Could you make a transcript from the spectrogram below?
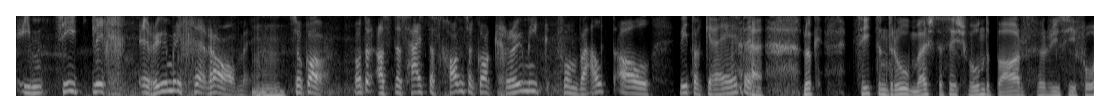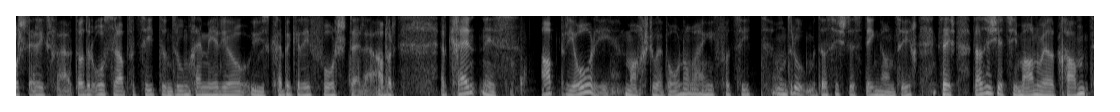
im zeitlich-räumlichen Rahmen Mhm. sogar. Oder? Also das heißt, das kann sogar Krümmung vom Weltall wieder gräden. Schau, Zeit und Raum, weißt, das ist wunderbar für unsere Vorstellungswelt. Oder? Außerhalb von Zeit und Raum können wir ja uns keinen Begriff vorstellen. Aber Erkenntnis a priori machst du eben unabhängig von Zeit und Raum. Das ist das Ding an sich. Siehst, das ist jetzt Immanuel Kant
